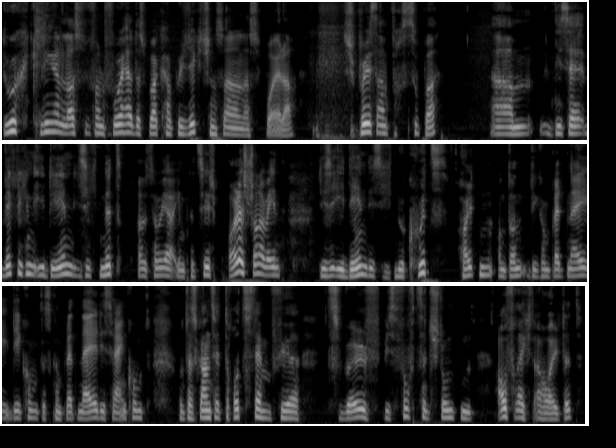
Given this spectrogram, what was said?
durchklingen lassen von vorher. Das war kein Prediction, sondern ein Spoiler. Das Spiel ist einfach super. Ähm, diese wirklichen Ideen, die sich nicht das habe ich ja im Prinzip alles schon erwähnt, diese Ideen, die sich nur kurz halten und dann die komplett neue Idee kommt, das komplett neue Design kommt und das Ganze trotzdem für 12 bis 15 Stunden aufrecht erhaltet,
